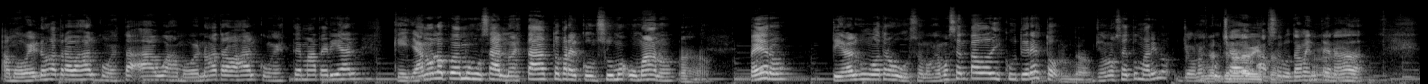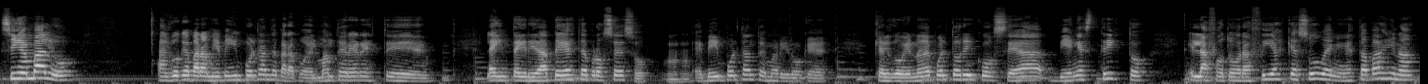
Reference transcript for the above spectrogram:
A movernos a trabajar con estas aguas, a movernos a trabajar con este material que ya no lo podemos usar, no está apto para el consumo humano, Ajá. pero tiene algún otro uso. ¿Nos hemos sentado a discutir esto? No. Yo no sé tú, Marino, yo no he no- escuchado absolutamente No, nada. Sin embargo, algo que para mí es bien importante para poder mantener este la integridad de este proceso, es bien importante, Marino, que, que el gobierno de Puerto Rico sea bien estricto en las fotografías que suben en esta página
